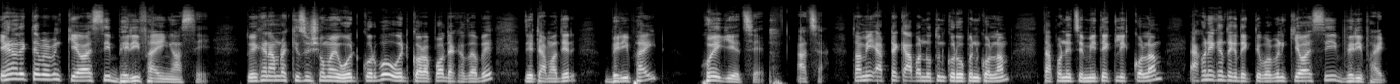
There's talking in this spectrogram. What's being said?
এখানে দেখতে পারবেন কে কেওয়াইসি ভেরিফাইং আছে। তো এখানে আমরা কিছু সময় ওয়েট করব। ওয়েট করার পর দেখা যাবে যে এটা আমাদের ভেরিফাইড হয়ে গিয়েছে। আচ্ছা তো আমি অ্যাপটাকে আবার নতুন করে ওপেন করলাম। তারপর নিচে মিতে ক্লিক করলাম। এখন এখান থেকে দেখতে পারবেন কে কেওয়াইসি ভেরিফাইড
